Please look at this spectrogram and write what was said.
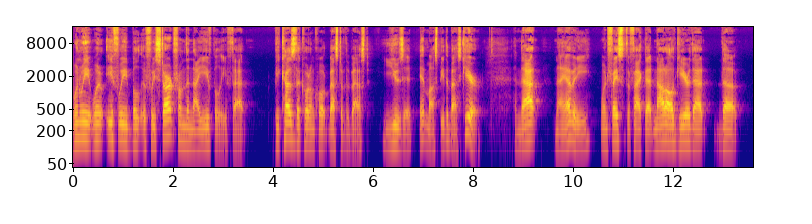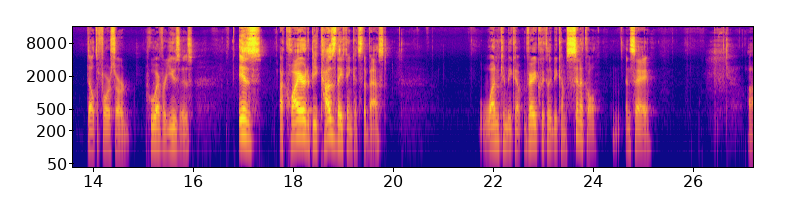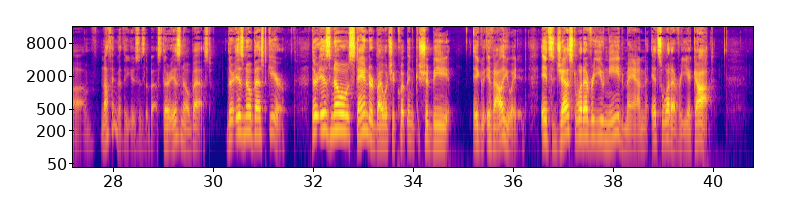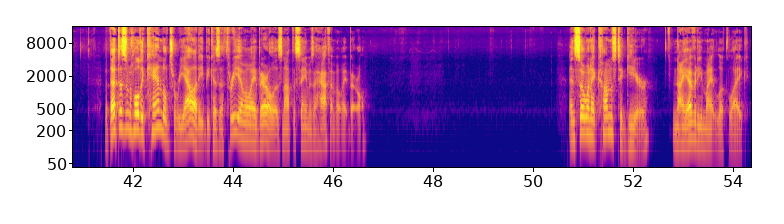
when we when if we if we start from the naive belief that because the quote unquote best of the best use it, it must be the best gear, and that naivety when faced with the fact that not all gear that the Delta Force or whoever uses is acquired because they think it's the best, one can become very quickly become cynical and say, uh, nothing that they use is the best. There is no best. There is no best gear. There is no standard by which equipment should be e- evaluated. It's just whatever you need, man. It's whatever you got. But that doesn't hold a candle to reality because a 3 MOA barrel is not the same as a half MOA barrel. And so when it comes to gear, naivety might look like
